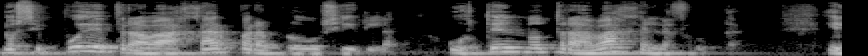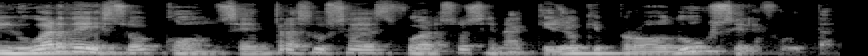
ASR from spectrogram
No se puede trabajar para producirla. Usted no trabaja en la fruta. En lugar de eso, concentra sus esfuerzos en aquello que produce la fruta.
